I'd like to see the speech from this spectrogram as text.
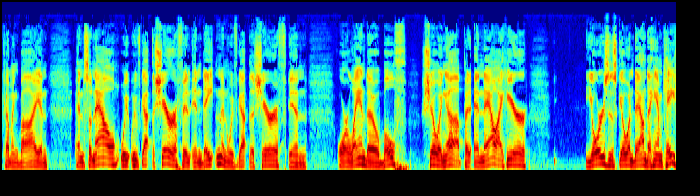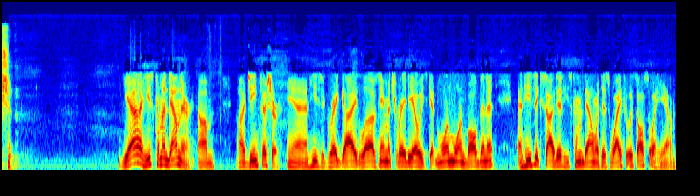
coming by, and and so now we, we've got the sheriff in, in Dayton, and we've got the sheriff in Orlando, both showing up, and now I hear yours is going down to Hamcation. Yeah, he's coming down there. Um, uh, Gene Fischer, and he's a great guy. Loves amateur radio. He's getting more and more involved in it, and he's excited. He's coming down with his wife, who is also a ham,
